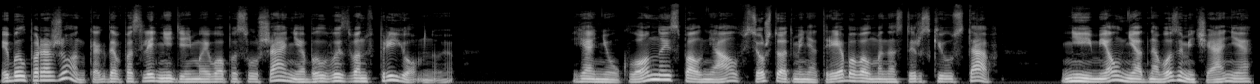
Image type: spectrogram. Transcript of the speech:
и был поражен, когда в последний день моего послушания был вызван в приемную. Я неуклонно исполнял все, что от меня требовал монастырский устав, не имел ни одного замечания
